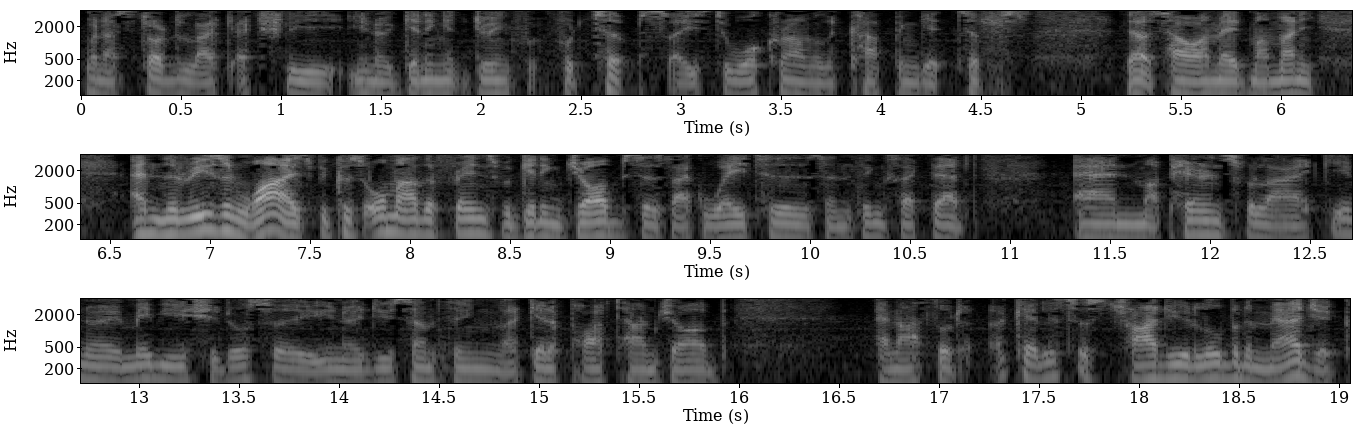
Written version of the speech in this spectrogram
when I started like actually, you know, getting it doing for, for tips. I used to walk around with a cup and get tips. That's how I made my money. And the reason why is because all my other friends were getting jobs as like waiters and things like that. And my parents were like, you know, maybe you should also, you know, do something like get a part-time job. And I thought, okay, let's just try to do a little bit of magic.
